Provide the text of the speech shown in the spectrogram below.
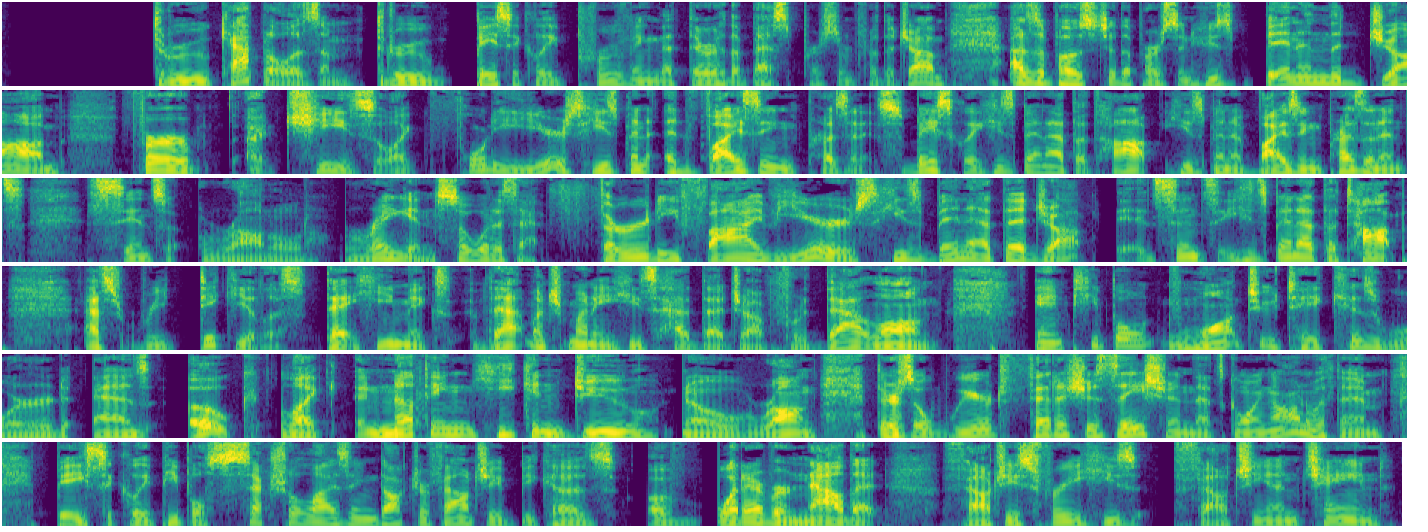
through capitalism, through basically proving that they're the best person for the job, as opposed to the person who's been in the job for, uh, geez, like 40 years. He's been advising presidents. So basically, he's been at the top. He's been advising presidents since Ronald Reagan. So what is that? 35 years he's been at that job since he's been at the top. That's ridiculous that he makes that much money. He's had that job for that long. And people want to take his word as oak, like nothing he can do no wrong. There's a weird fetishization that's going on with him. Basically, people sexualizing Dr. Fauci because of whatever. Now that Fauci's free, he's Fauci unchained.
